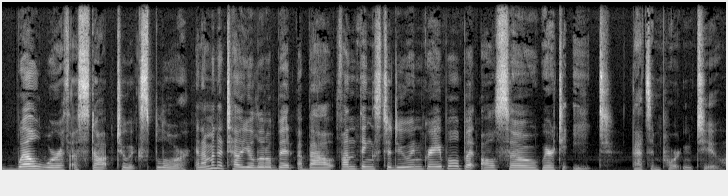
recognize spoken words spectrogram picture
well worth a stop to explore. And I'm going to tell you a little bit about fun things to do in Greybull, but also where to eat. That's important too.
